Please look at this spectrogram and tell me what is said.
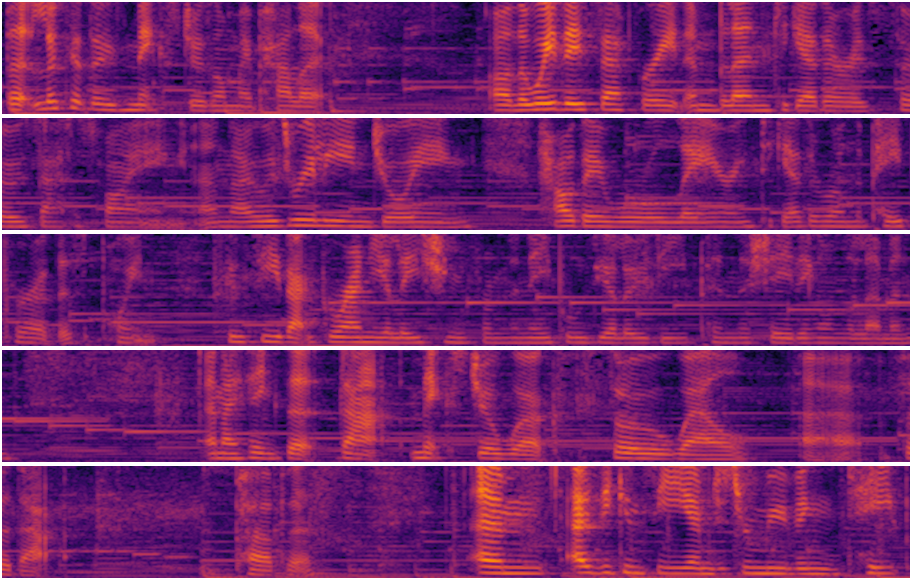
but look at those mixtures on my palette. Uh, the way they separate and blend together is so satisfying, and I was really enjoying how they were all layering together on the paper at this point can see that granulation from the Naples Yellow Deep in the shading on the lemon. And I think that that mixture works so well uh, for that purpose. Um, as you can see, I'm just removing the tape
